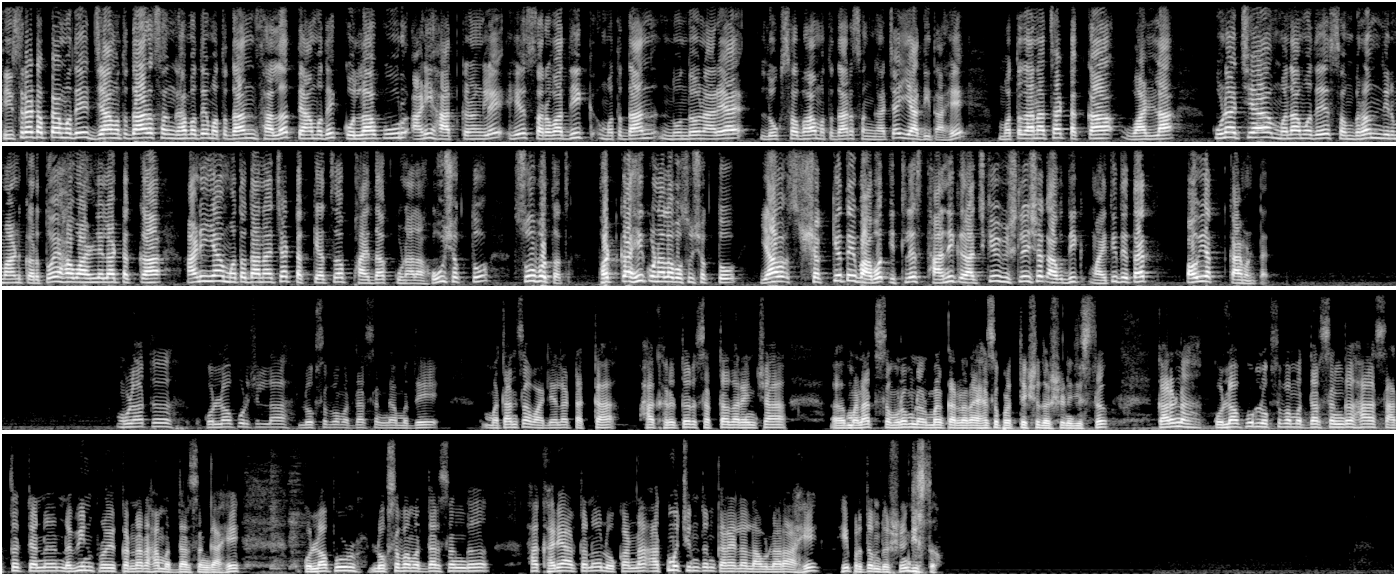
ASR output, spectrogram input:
तिसऱ्या टप्प्यामध्ये ज्या मतदारसंघामध्ये मतदान झालं त्यामध्ये कोल्हापूर आणि हातकणंगले हे सर्वाधिक मतदान नोंदवणाऱ्या लोकसभा मतदारसंघाच्या यादीत आहे. मतदानाचा टक्का वाढला. कुणाच्या मनामध्ये संभ्रम निर्माण करतोय हा वाढलेला टक्का आणि या मतदानाच्या टक्क्याचा फायदा कुणाला होऊ शकतो? सोबतच फटकाही कोणाला बसू शकतो? या शक्यतेबाबत इथले स्थानिक राजकीय विश्लेषक अधिक माहिती देत आहेत. पाहूयात काय म्हणतात मुळात कोल्हापूर जिल्हा लोकसभा मतदारसंघामध्ये मतांचा वाढलेला टक्का हा खरं तर सत्ताधाऱ्यांच्या मनात संभ्रम निर्माण करणारा आहे असं प्रत्यक्षदर्शनी दिसतं. कारण कोल्हापूर लोकसभा मतदारसंघ हा सातत्यानं नवीन प्रयोग करणारा हा मतदारसंघ आहे. कोल्हापूर लोकसभा मतदारसंघ हा खऱ्या अर्थानं लोकांना आत्मचिंतन करायला लावणारा आहे हे प्रथमदर्शनी दिसतं.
